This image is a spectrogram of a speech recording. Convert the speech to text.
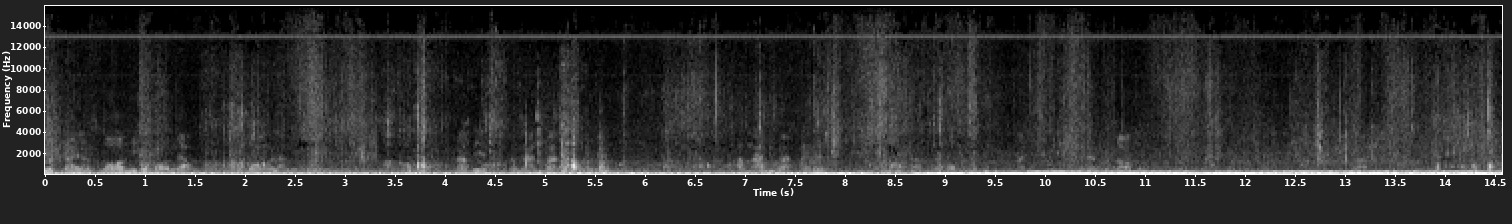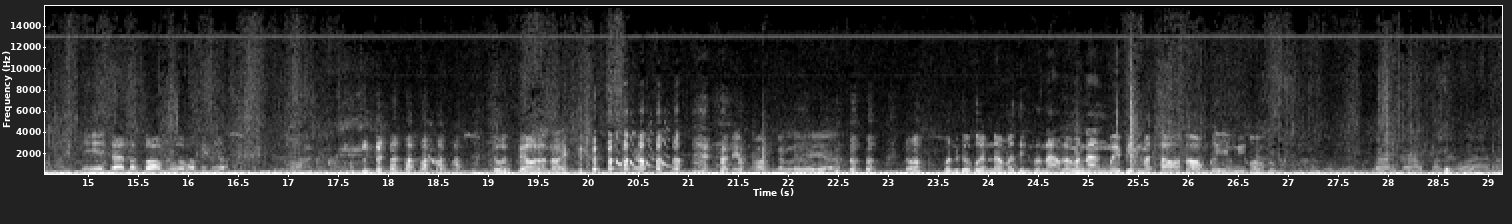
ไปเฮ้ยล้ออยู่ไกลแล้วล้อมีเจ้าของแล้วจองไว้แล้วครับพี่ทำงานอยู่ป่ะทำงานอยู่ป่ะอ๋อครับแต่เขามาที่มาที่นี่เนี่ยทดสอบนี่อาจารย์มาซ่อมรู้ว่ามาเป็นครับโดนเซลแล้วหน่อยไม่ได้ทำกันเลยอะเนาะคนก็เพลินนะมาถึงสนามแล้วมานั่งไม่บินมาเท่าซ่อมก็ยังมีความสุขบ้านครับปัตยานะ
